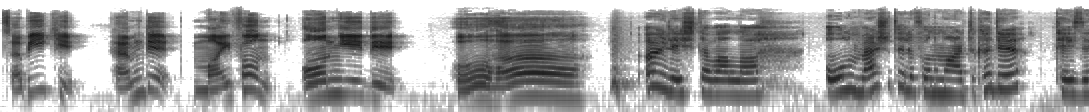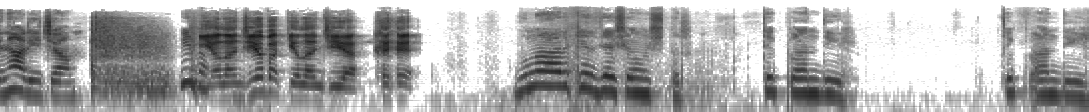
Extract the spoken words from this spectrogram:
Tabii ki. Hem de MyPhone 17. Oha. Öyle işte valla. Oğlum ver şu telefonumu artık hadi. Teyzeni arayacağım. Bir dakika. Yalancıya bak yalancıya. Bunu herkes yaşamıştır. Tek ben değil. Tek ben değil.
